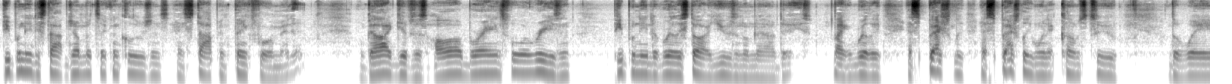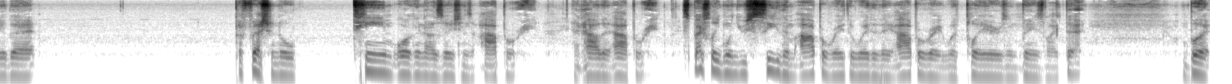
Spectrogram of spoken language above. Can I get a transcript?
People need to stop jumping to conclusions and stop and think for a minute. God gives us all brains for a reason, people need to really start using them nowadays. Like really, especially especially when it comes to the way that professional team organizations operate and how they operate. Especially when you see them operate the way that they operate with players and things like that. But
